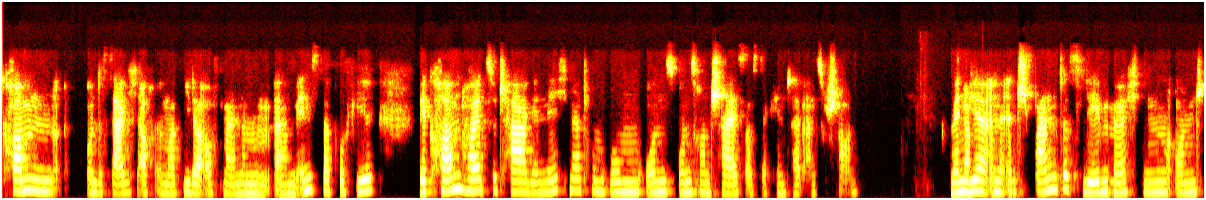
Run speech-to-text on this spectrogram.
kommen, und das sage ich auch immer wieder auf meinem ähm, Insta-Profil, wir kommen heutzutage nicht mehr drum rum, uns unseren Scheiß aus der Kindheit anzuschauen. Wenn ja. wir ein entspanntes Leben möchten und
